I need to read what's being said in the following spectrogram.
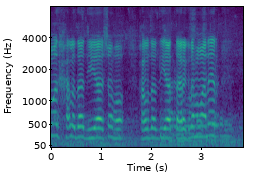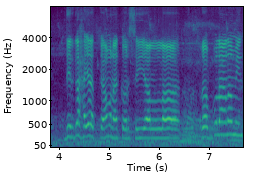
আমার হালদা জিয়া সহ হালদা জিয়া তারেক রহমানের দীর্ঘ হায়াত কামনা করছি, আল্লাহ রব্বুল আলামিন।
